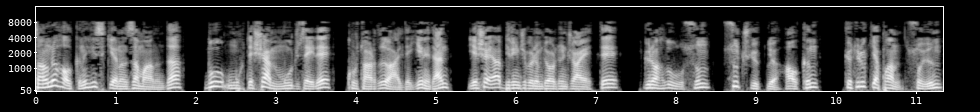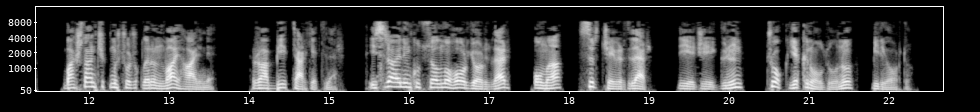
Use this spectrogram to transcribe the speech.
Tanrı halkını Hiskia'nın zamanında bu muhteşem mucizeyle kurtardığı halde yeniden Yaşaya 1. bölüm 4. ayette günahlı ulusun, suç yüklü halkın, kötülük yapan soyun, baştan çıkmış çocukların vay haline. Rabbi terk ettiler. İsrail'in kutsalını hor gördüler, ona sırt çevirdiler diyeceği günün çok yakın olduğunu biliyordu.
